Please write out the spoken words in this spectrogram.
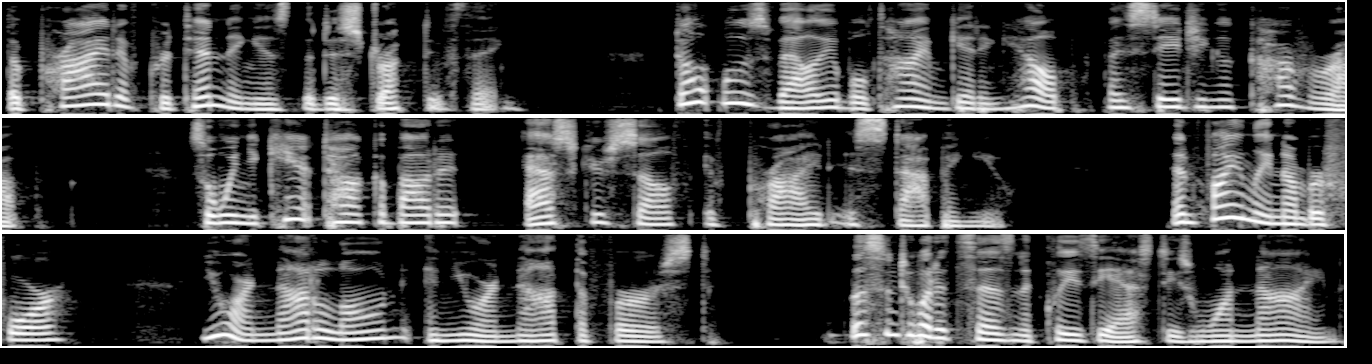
The pride of pretending is the destructive thing. Don't lose valuable time getting help by staging a cover up. So when you can't talk about it, ask yourself if pride is stopping you. And finally, number four, you are not alone and you are not the first. Listen to what it says in Ecclesiastes 1 9.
